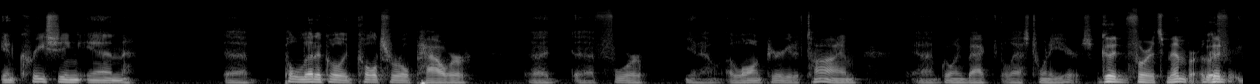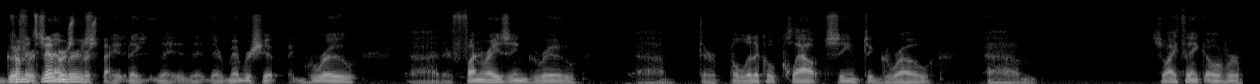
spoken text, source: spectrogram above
increasing in uh, political and cultural power uh, uh, for you know a long period of time, going back for the last twenty years. Good for its member. Good, good, for, good from its, its members', members perspective. They, they, they, their membership grew, their fundraising grew. Um, their political clout seemed to grow. Um, so I think over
